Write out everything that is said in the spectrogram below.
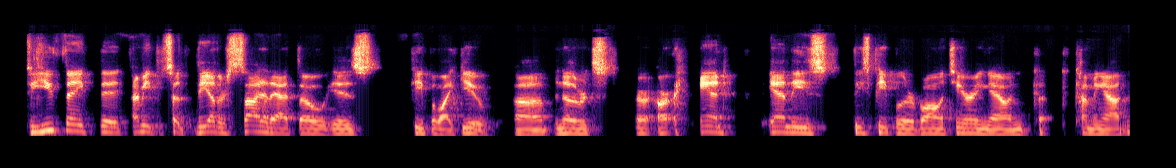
Do you think that? I mean, so the other side of that though is people like you. Uh, in other words, and and these these people are volunteering now and c- coming out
